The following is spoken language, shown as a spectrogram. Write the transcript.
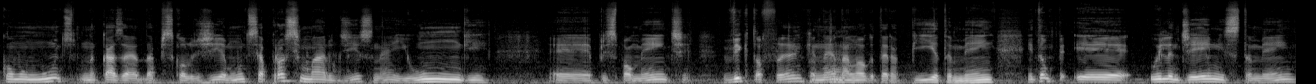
como muitos, no caso da psicologia, muitos se aproximaram disso, né? Jung, é, principalmente, Victor Frank, né, Frank. na logoterapia também. Então, é, William James também,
